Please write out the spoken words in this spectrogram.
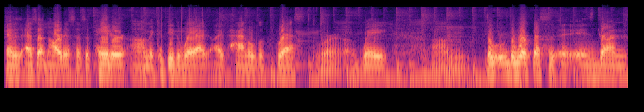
as an artist, as a painter, um, it could be the way I, have handled a breast or a way um, the, the work that is done,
